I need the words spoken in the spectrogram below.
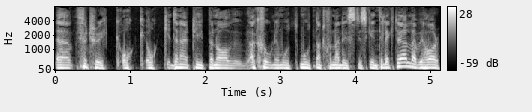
eh, förtryck och, och den här typen av aktioner mot, mot nationalistiska intellektuella. Vi har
